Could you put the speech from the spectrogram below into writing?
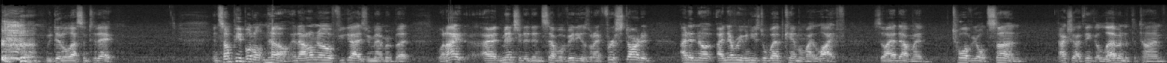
we did a lesson today. And some people don't know, and I don't know if you guys remember, but when I, I had mentioned it in several videos, when I first started, I didn't know, I never even used a webcam in my life. So I had to have my 12 year old son, actually I think 11 at the time,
